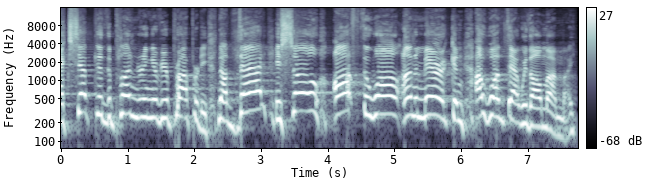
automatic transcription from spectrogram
accepted the plundering of your property. Now that is so off the wall un American. I want that with all my might.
